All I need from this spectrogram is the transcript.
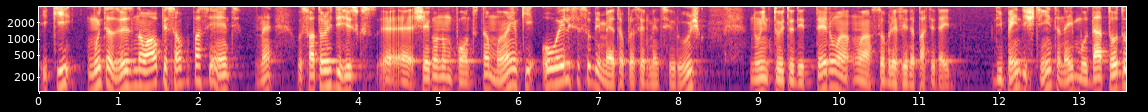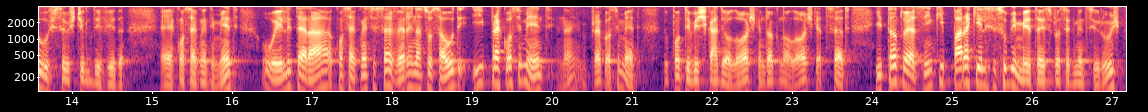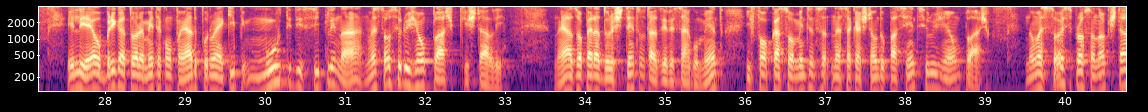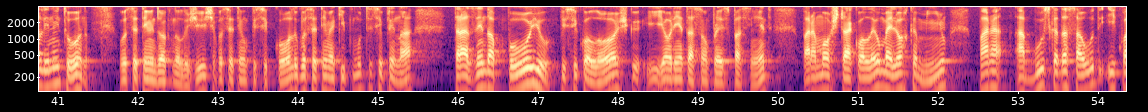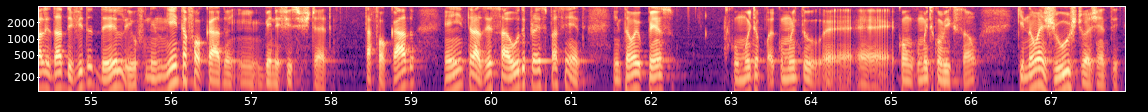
e que muitas vezes não há opção para o paciente. Né? Os fatores de risco é, chegam num ponto tamanho que ou ele se submete ao procedimento cirúrgico no intuito de ter uma, uma sobrevida a partir daí de bem distinta né, e mudar todo o seu estilo de vida é, consequentemente, ou ele terá consequências severas na sua saúde e precocemente, né, precocemente, do ponto de vista cardiológico, endocrinológico, etc. E tanto é assim que, para que ele se submeta a esse procedimento cirúrgico, ele é obrigatoriamente acompanhado por uma equipe multidisciplinar, não é só o cirurgião plástico que está ali. Né? As operadoras tentam trazer esse argumento e focar somente nessa questão do paciente cirurgião plástico. Não é só esse profissional que está ali no entorno. Você tem um endocrinologista, você tem um psicólogo, você tem uma equipe multidisciplinar trazendo apoio psicológico e orientação para esse paciente para mostrar qual é o melhor caminho para a busca da saúde e qualidade de vida dele. Ninguém está focado em benefício estético, está focado em trazer saúde para esse paciente. Então eu penso com, muito, com, muito, é, é, com, com muita convicção que não é justo a gente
